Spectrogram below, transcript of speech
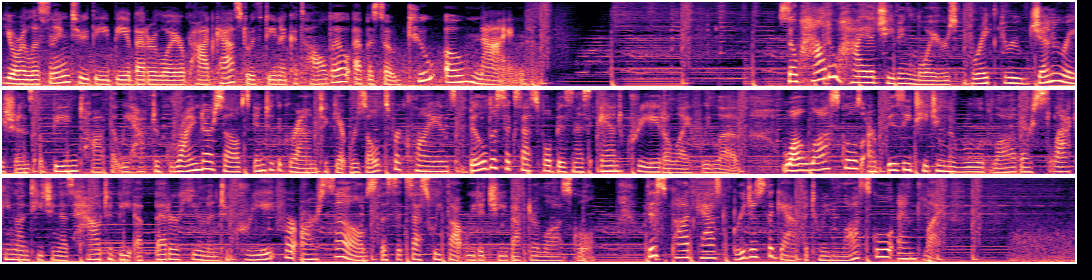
You're listening to the Be a Better Lawyer podcast with Dina Cataldo, episode 209. So, how do high achieving lawyers break through generations of being taught that we have to grind ourselves into the ground to get results for clients, build a successful business, and create a life we love? While law schools are busy teaching the rule of law, they're slacking on teaching us how to be a better human to create for ourselves the success we thought we'd achieve after law school. This podcast bridges the gap between law school and life.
